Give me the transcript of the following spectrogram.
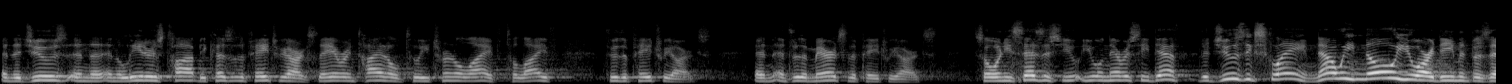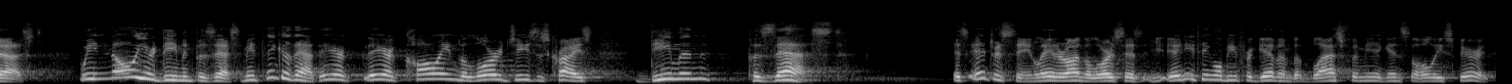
And the Jews and the, and the leaders taught because of the patriarchs, they are entitled to eternal life, to life through the patriarchs and, and through the merits of the patriarchs. So when he says this, you, you will never see death, the Jews exclaim, now we know you are demon possessed. We know you're demon possessed. I mean, think of that. They are, they are calling the Lord Jesus Christ demon possessed. It's interesting. Later on, the Lord says, anything will be forgiven but blasphemy against the Holy Spirit.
